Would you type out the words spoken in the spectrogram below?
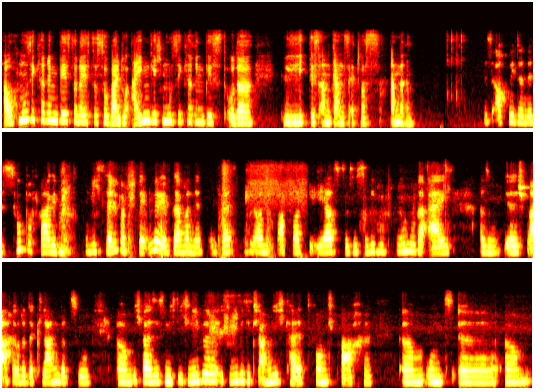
auch Musikerin bist oder ist das so, weil du eigentlich Musikerin bist oder liegt es an ganz etwas anderem? Das ist auch wieder eine super Frage, die ich selber stelle, permanent. Ich weiß auch nicht, was war zuerst. Das ist so wie mit Huhn oder Ei, also äh, Sprache oder der Klang dazu. Ähm, ich weiß es nicht. Ich liebe, ich liebe die Klanglichkeit von Sprache. Ähm, und äh, ähm,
